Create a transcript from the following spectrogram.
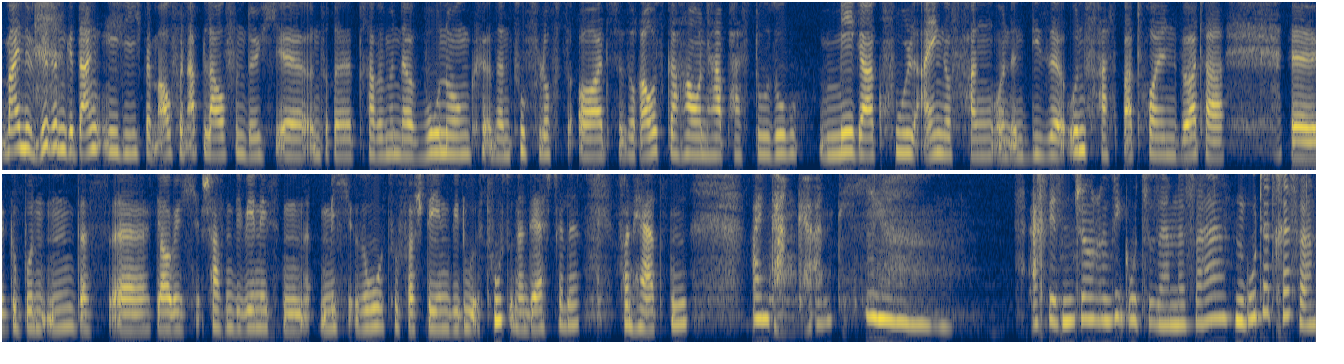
meine wirren Gedanken, die ich beim Auf- und Ablaufen durch äh, unsere Travemünder Wohnung, unseren Zufluchtsort, so rausgehauen habe, hast du so mega cool eingefangen und in diese unfassbar tollen Wörter äh, gebunden. Das, äh, glaube ich, schaffen die wenigsten, mich so zu verstehen, wie du es tust. Und an der Stelle von Herzen ein Danke an dich. Ja. Ach, wir sind schon irgendwie gut zusammen. Das war ein guter Treffer,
